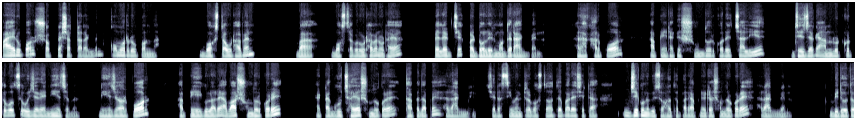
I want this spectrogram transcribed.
পায়ের উপর সব প্রেশারটা রাখবেন, কোমরের উপর না। বক্সটা উঠাবেন বা বস্তা করে উঠাবেন, উঠায়া পেলেট জ্যাক বা ডলির মধ্যে রাখবেন। রাখার পর আপনি এটাকে সুন্দর করে চালিয়ে যে জায়গায় আনলোড করতে বলছে ওই জায়গায় নিয়ে যাবেন। নিয়ে যাওয়ার পর আপনি এগুলারে আবার সুন্দর করে একটা গুছাইয়া সুন্দর করে ধাপে, ধাপে রাখবেন। সেটা সিমেন্টের বস্তা হতে পারে, সেটা যে কোনো কিছু হতে পারে। আপনি এটা সুন্দর করে রাখবেন। ভিডিওতে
